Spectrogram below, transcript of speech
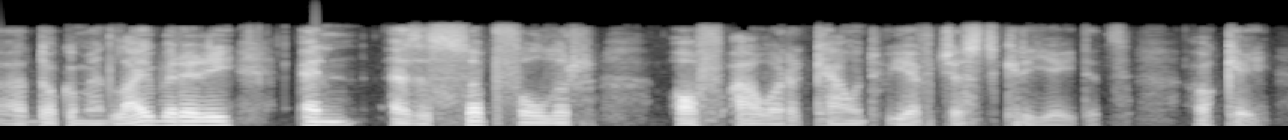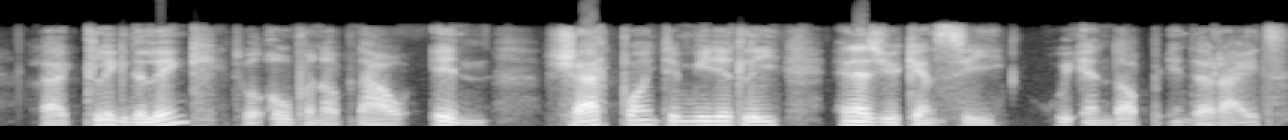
uh, document library, and as a subfolder of our account we have just created. Okay, uh, click the link. It will open up now in SharePoint immediately. And as you can see, we end up in the right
